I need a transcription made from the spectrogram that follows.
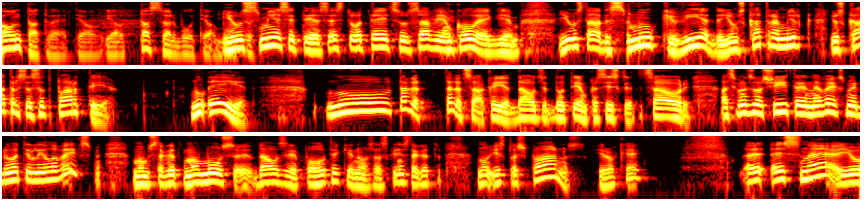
kontu atvērt. Jau, jau tas varbūt jau būtu. Jūs smieties, es to teicu saviem kolēģiem. Jūs tādi smuki, viedi, jums katram ir, jūs katrs esat partija. Nu, ejiet. Nu, tagad, tagad sāk iet daudzi no tiem, kas izkrita cauri. Atcīm redzot, šī neveiksme ir ļoti liela veiksme. Mums tagad, mūsu daudzie politiķi no saskaņas, tagad nu, izpleš pārnus. Ir ok. Es nē, jo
